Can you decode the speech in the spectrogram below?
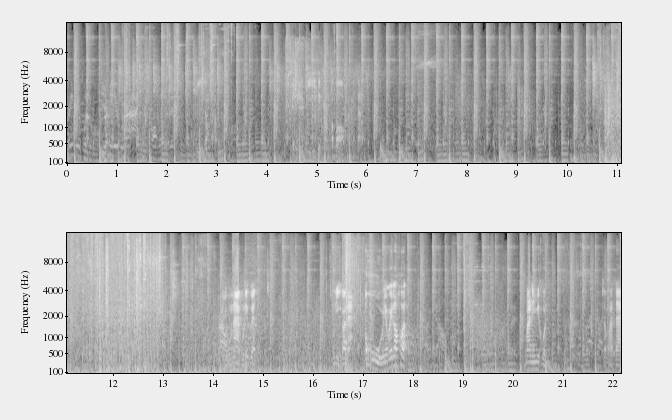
ไม่มีคนลงไม่มีกูน่าอายมีต้องครับเป็นไงปีสิบสองกระบอกอะไอ้สัตว์อยู่ข้างหน้ากูเลยเพื่อนกูหนีก่อนแหละโอ้โหยังไม่รอด บ้านนี้มีคนสัมผัสได้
